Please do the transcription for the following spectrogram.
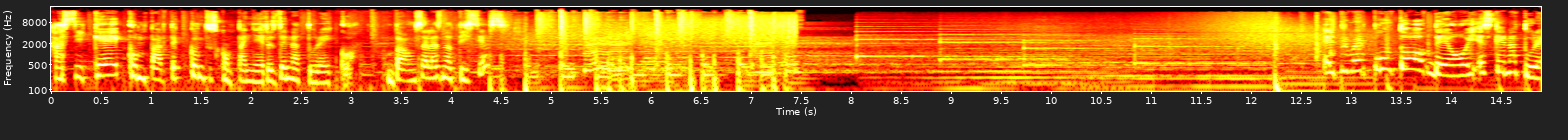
Así que comparte con tus compañeros de Natura y Co. ¿Vamos a las noticias? El primer punto de hoy es que Natura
